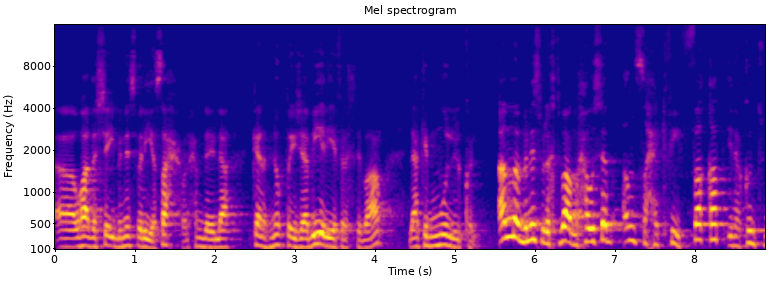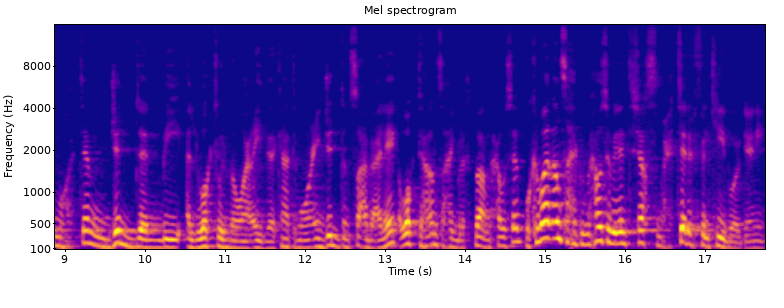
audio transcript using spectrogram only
وهذا الشيء بالنسبة لي صح والحمد لله كانت نقطة إيجابية لي في الاختبار لكن مو للكل. أما بالنسبة لاختبار محوسب أنصحك فيه فقط إذا كنت مهتم جدا بالوقت والمواعيد. إذا كانت المواعيد جدا صعبة عليك وقتها أنصحك بالاختبار محوسب. وكمان أنصحك بالمحوسب إذا أنت شخص محترف في الكيبورد يعني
